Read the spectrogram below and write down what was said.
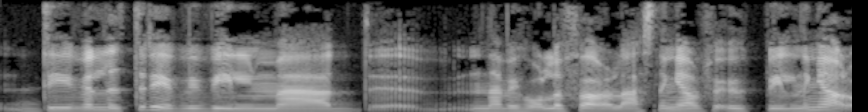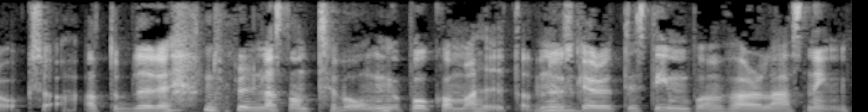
det är väl lite det vi vill med eh, när vi håller föreläsningar för utbildningar också. Att då blir det, då blir det nästan tvång på att komma hit. Att mm. nu ska du till STIM på en föreläsning.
